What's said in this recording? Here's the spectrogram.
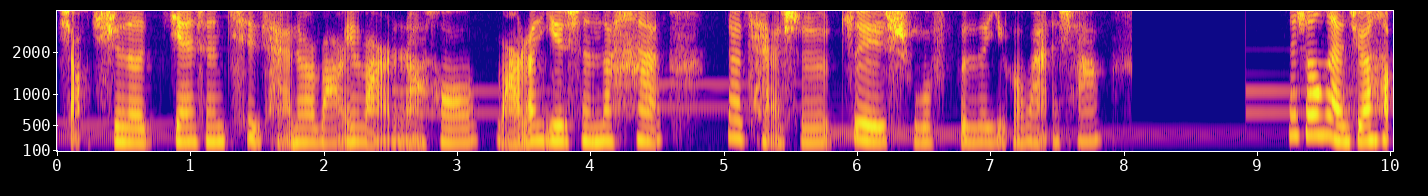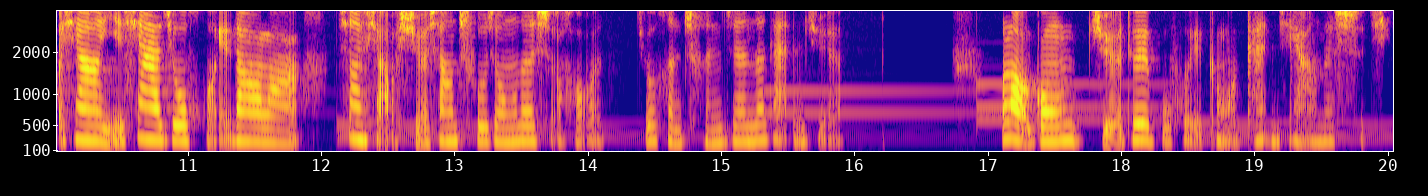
小区的健身器材那儿玩一玩，然后玩了一身的汗，那才是最舒服的一个晚上。那种感觉好像一下就回到了上小学、上初中的时候。就很纯真的感觉，我老公绝对不会跟我干这样的事情。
